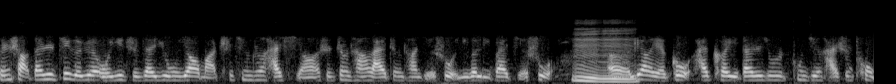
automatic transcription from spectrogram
很少。但是这个月我一直在用药嘛，吃青春还行，是正常来正常结束，一个礼拜结束。嗯。呃，量也够，还可以，但是就是痛经还是痛。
